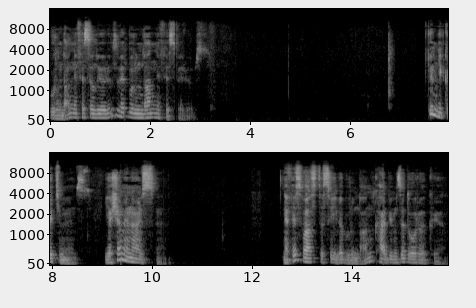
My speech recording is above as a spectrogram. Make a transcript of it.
Burundan nefes alıyoruz ve burundan nefes veriyoruz. Tüm dikkatimiz, yaşam enerjisi, nefes vasıtasıyla burundan kalbimize doğru akıyor.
